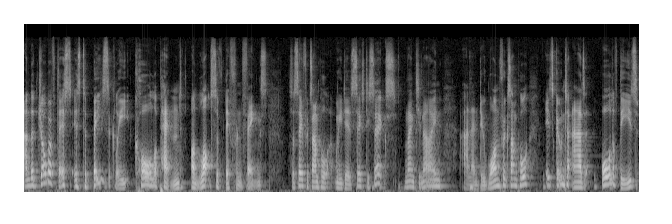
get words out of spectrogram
And the job of this is to basically call append on lots of different things. So say, for example, we did 66, 99, and then do 1, for example, it's going to add all of these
